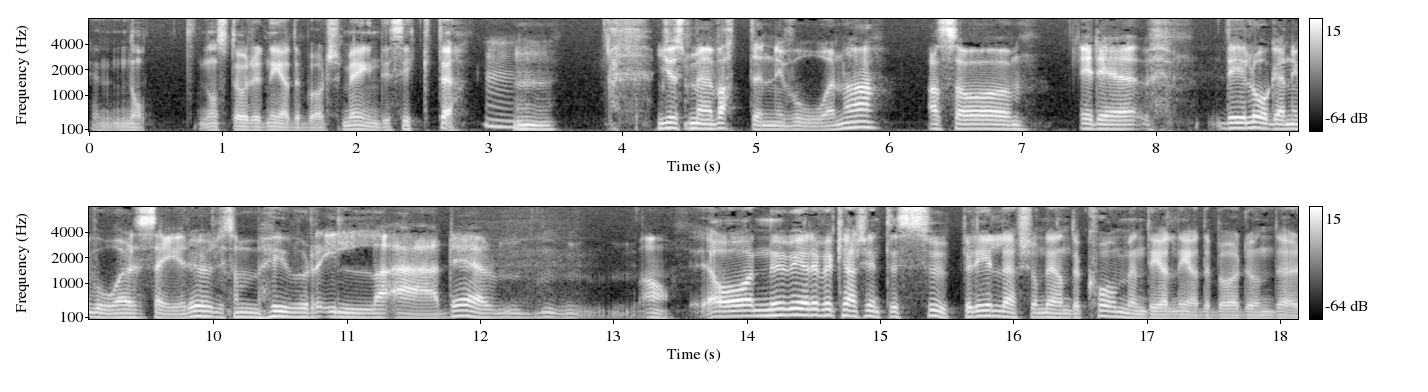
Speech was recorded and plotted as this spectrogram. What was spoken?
något någon större nederbördsmängd i sikte. Mm. Mm. Just med vattennivåerna, alltså är det, det är låga nivåer säger du, liksom hur illa är det? Mm, Ja. Ja, nu är det väl kanske inte superilla eftersom det ändå kom en del nederbörd under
